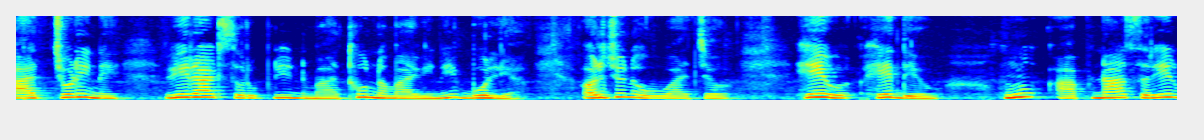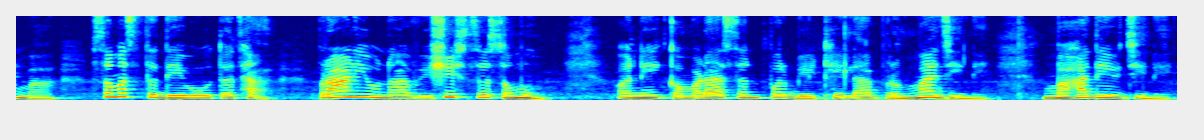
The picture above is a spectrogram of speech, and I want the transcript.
હાથ જોડીને વિરાટ સ્વરૂપને માથું નમાવીને બોલ્યા, અર્જુન ઉવાચ હે હે દેવ હું આપના શરીરમાં સમસ્ત દેવો તથા પ્રાણીઓના વિશિષ્ટ સમૂહ અને કમળાસન પર બેઠેલા બ્રહ્માજીને, મહાદેવજીને,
